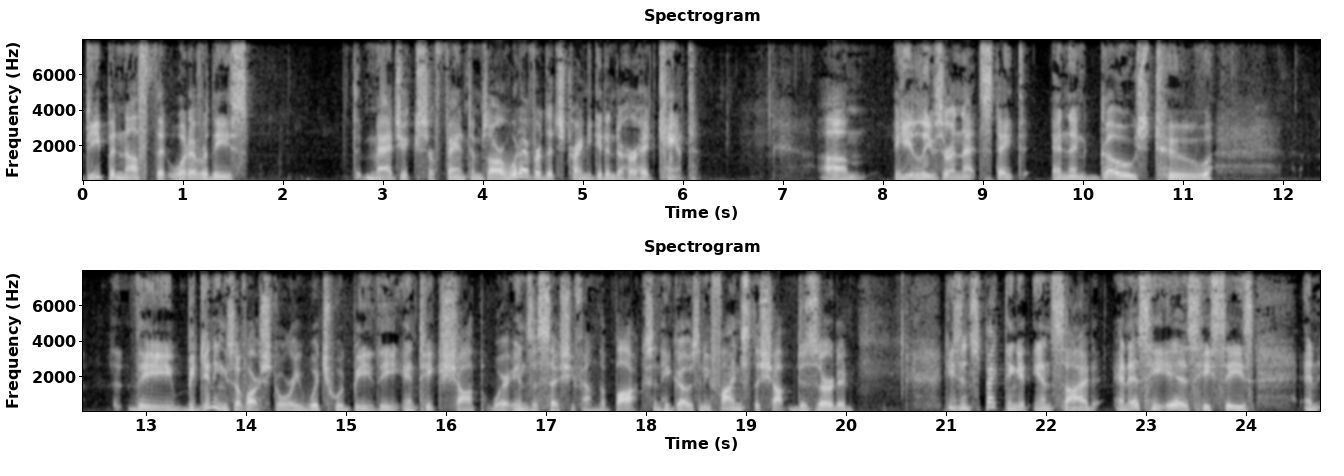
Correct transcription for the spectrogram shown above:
deep enough that whatever these magics or phantoms are, whatever that's trying to get into her head, can't. Um, he leaves her in that state and then goes to the beginnings of our story, which would be the antique shop where Inza says she found the box. And he goes and he finds the shop deserted. He's inspecting it inside, and as he is, he sees an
